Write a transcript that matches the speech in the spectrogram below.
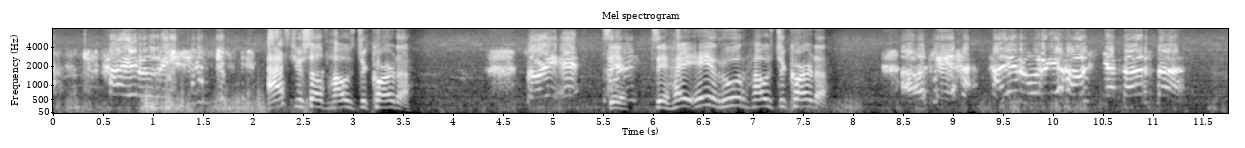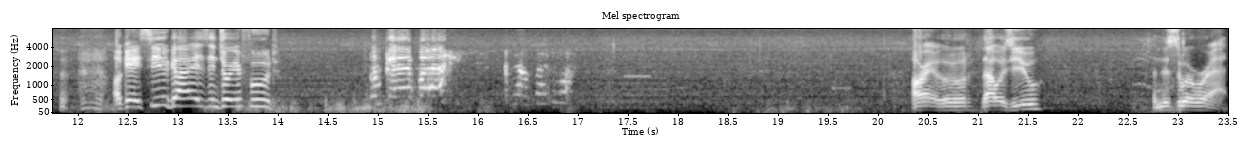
Hi, Rory. Ask yourself, how's Jakarta? sorry, eh, Say, sorry. say, hey, hey, Rur, how's Jakarta? Okay, hi, hi, Rory. How's Jakarta? Okay, see you guys. Enjoy your food. Okay, bye. All right, that was you. And this is where we're at.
